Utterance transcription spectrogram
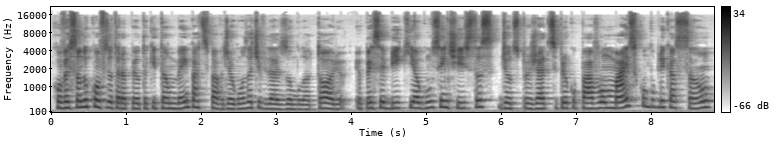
Conversando com o fisioterapeuta que também participava de algumas atividades do ambulatório, eu percebi que alguns cientistas de outros projetos se preocupavam mais com publicação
